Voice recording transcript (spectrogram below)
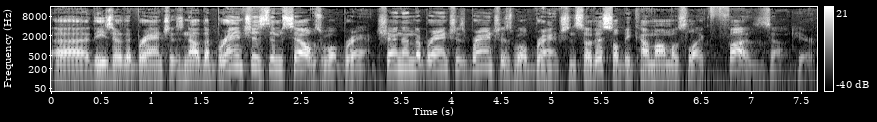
Uh, these are the branches. Now, the branches themselves will branch, and then the branches' branches will branch, and so this will become almost like fuzz out here.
